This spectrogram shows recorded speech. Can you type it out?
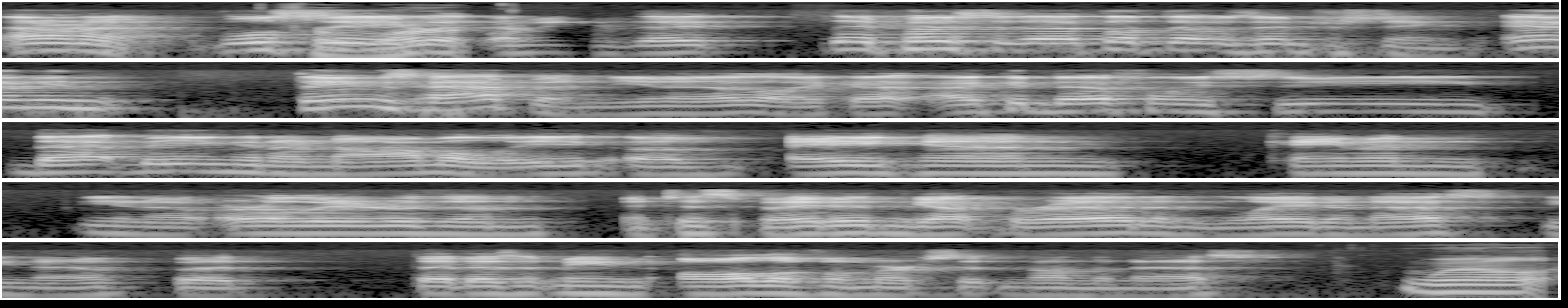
I don't know. We'll For see. But, I mean, they they posted. I thought that was interesting, and I mean, things happen. You know, like I, I could definitely see that being an anomaly of a hen came in, you know, earlier than anticipated and got bred and laid a nest. You know, but that doesn't mean all of them are sitting on the nest. Well,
